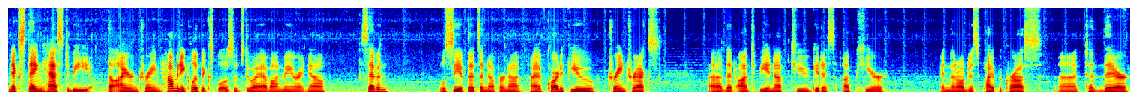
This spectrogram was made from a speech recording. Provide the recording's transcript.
Next thing has to be the iron train. How many cliff explosives do I have on me right now? Seven? We'll see if that's enough or not. I have quite a few train tracks uh, that ought to be enough to get us up here. And then I'll just pipe across uh, to there.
